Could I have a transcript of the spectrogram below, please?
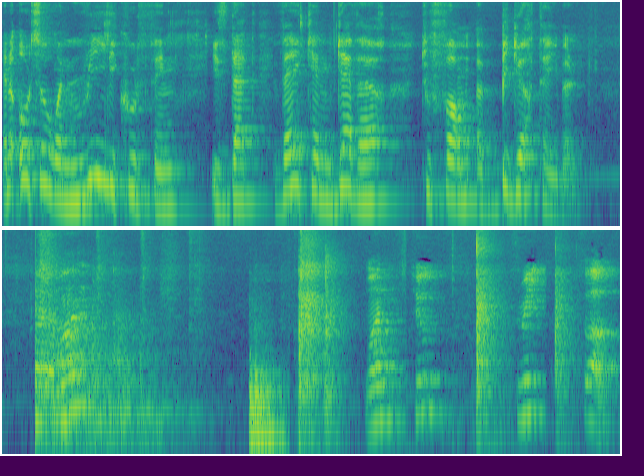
And also one really cool thing is that they can gather to form a bigger table. One, one, two, three, four.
